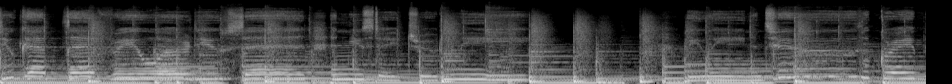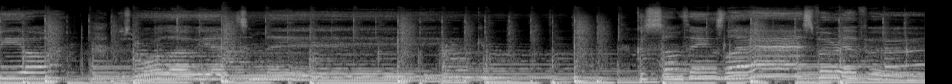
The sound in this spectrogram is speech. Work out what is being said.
you kept every word you said, and you stayed true to me. We lean into the great beyond, there's more love yet to make. Cause some things last forever.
